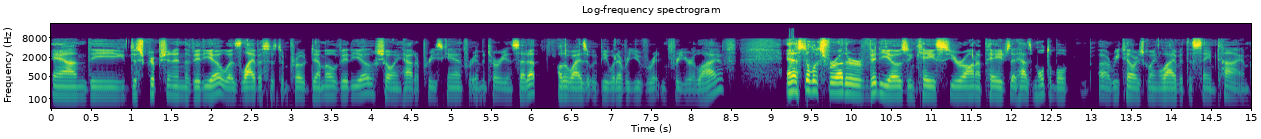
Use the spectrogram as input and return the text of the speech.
And the description in the video was Live Assistant Pro demo video showing how to pre-scan for inventory and setup. Otherwise, it would be whatever you've written for your live. And it still looks for other videos in case you're on a page that has multiple uh, retailers going live at the same time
